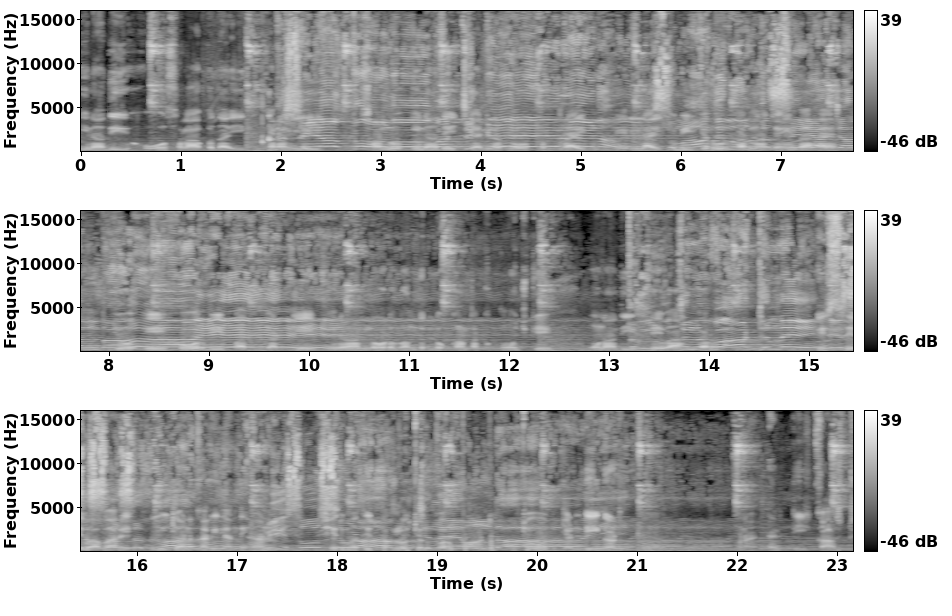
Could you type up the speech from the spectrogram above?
ਇਹਨਾਂ ਦੀ ਹੌਸਲਾ ਵਧਾਈ ਕਰਨ ਲਈ ਸਾਨੂੰ ਇਹਨਾਂ ਦੇ ਚੈਨਲ ਨੂੰ ਸਬਸਕ੍ਰਾਈਬ ਤੇ ਲਾਈਕ ਵੀ ਜ਼ਰੂਰ ਕਰਨਾ ਚਾਹੀਦਾ ਹੈ, ਜੋ ਇਹ ਹੋਰ ਵੀ ਵੱਧ ਕਰਕੇ ਇਹਨਾਂ ਲੋੜਵੰਦ ਲੋਕਾਂ ਤੱਕ ਪਹੁੰਚ ਕੇ ਉਹਨਾਂ ਦੀ ਸੇਵਾ ਕਰਨ। ਇਸ ਸੇਵਾ ਬਾਰੇ ਪੂਰੀ ਜਾਣਕਾਰੀ ਲੈਂਦੇ ਹਨ। ਸ਼੍ਰੀਮਤੀ ਤਰਲੋਚਨ ਕੌਰ ਪਾਠ, ਜੋ ਚੰਡੀਗੜ੍ਹ ਤੋਂ anti caste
